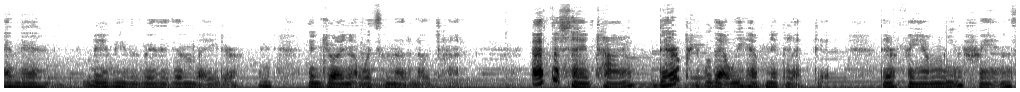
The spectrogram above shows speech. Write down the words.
and then maybe visit them later and, and join up with them at another time. At the same time, there are people that we have neglected. Their family and friends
